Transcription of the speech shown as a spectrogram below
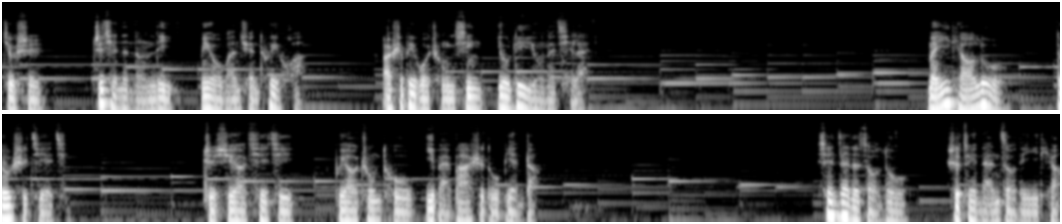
就是之前的能力没有完全退化，而是被我重新又利用了起来。每一条路都是捷径，只需要切记不要中途一百八十度变道。现在的走路是最难走的一条。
